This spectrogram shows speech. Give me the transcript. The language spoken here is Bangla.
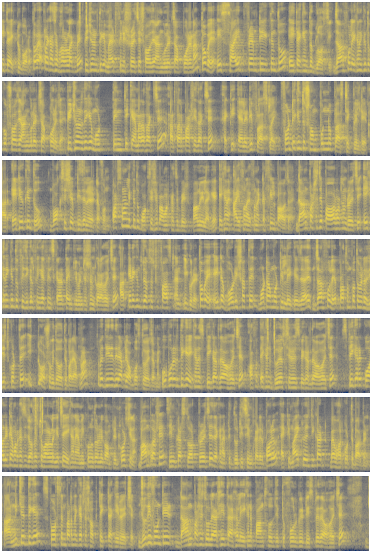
এইটা একটু বড়। তবে আপনার কাছে ভালো লাগবে, পিছনের দিকে ম্যাট ফিনিশ রয়েছে, সহজে আঙ্গুলের চাপ পড়ে না। তবে এই সাইড ফ্রেমটি কিন্তু, এইটা কিন্তু গ্লসি যার ফলে এখানে কিন্তু খুব সহজে আঙ্গুলের চাপ পড়ে যায়। পিছনের দিকে মোট তিনটি ক্যামেরা থাকছে, আর তার পাশেই থাকছে একটি এলইডি ফ্ল্যাশ লাইট ফোনটি কিন্তু সম্পূর্ণ প্লাস্টিক বিল্ডের আর এটিও কিন্তু বক্স শেপ ডিজাইনের একটা ফোন পার্সোনালি কিন্তু বক্স শেপ আমার কাছে বেশ ভালোই লাগে। এখানে আইফোন আইফোন একটা ফিল পাওয়া যায়। ডান পাশে যে পাওয়ার বাটন রয়েছে এখানে কিন্তু ফিজিক্যাল ফিঙ্গারপ্রিন্ট স্ক্যানারটা ইমপ্লিমেন্টেশন করা হয়েছে, আর এটা কিন্তু যথেষ্ট ফাস্ট অ্যান্ড ইকুরেট তবে এইটা বডির সাথে মোটামুটি লেগে যায়, যার ফলে প্রথম প্রথম এটা রিচ করতে একটু অসুবিধা হতে পারে আপনার, তবে ধীরে ধীরে আপনি অভ্যস্ত হয়ে যাবেন। উপরের দিকে এখানে স্পিকার দেওয়া হয়েছে, অর্থাৎ এখানে ডুয়েল স্টিরিও স্পিকার দেওয়া হয়েছে। স্পিকারের কোয়ালিটি আমার কাছে যথেষ্ট ভালো লেগেছে, এখানে আমি কোনো ধরনের কমপ্লেন করছি না। বাম পাশে সিম কার্ড স্লট রয়েছে, যেখানে আপনি দুটি সিম কার্ডের পরেও একটি মাইক্রো এসডি কার্ড ব্যবহার করতে পারবেন। আর নিচের দিকে স্পোর্টস এন্ড বাটনের ক্ষেত্রে সব ঠিকঠাকই রয়েছে। যদি ফোনটির ডান পাশে চলে আসি, তাহলে এখানে পাঁচ হোল যুক্ত ফুল ভিউ ডিসপ্লে দেওয়া হয়েছে।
